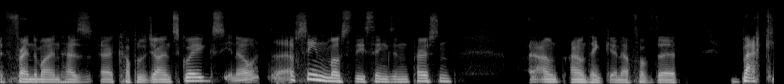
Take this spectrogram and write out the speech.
a friend of mine has a couple of giant squigs. You know, I've seen most of these things in person. I don't. I don't think enough of the back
